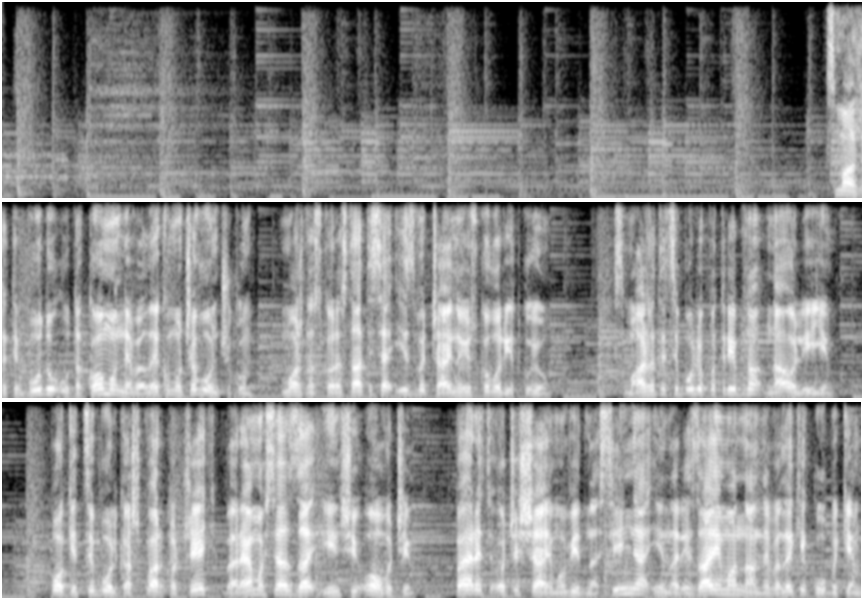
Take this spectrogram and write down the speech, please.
Смажити буду у такому невеликому чавунчику. Можна скористатися і звичайною сковорідкою. Смажити цибулю потрібно на олії. Поки цибулька шкваркочить, беремося за інші овочі. Перець очищаємо від насіння і нарізаємо на невеликі кубики.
